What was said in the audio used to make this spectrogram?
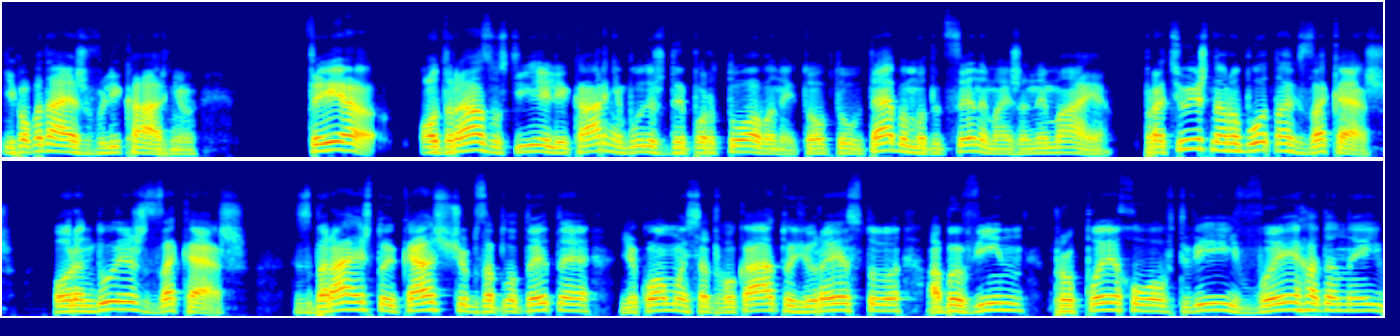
і попадаєш в лікарню, ти одразу з тієї лікарні будеш депортований, тобто у тебе медицини майже немає. Працюєш на роботах за кеш, орендуєш за кеш, збираєш той кеш, щоб заплатити якомусь адвокату, юристу, аби він пропихував твій вигаданий,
